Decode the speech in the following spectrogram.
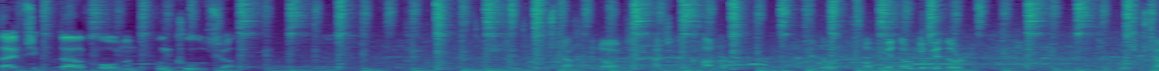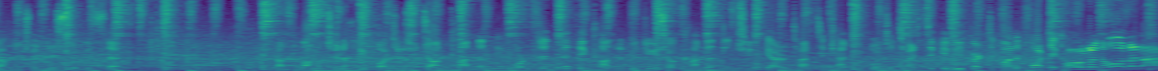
daim si dar chonan an cúil seo. Stach den Nord Patrick Connor sinú Tá vinúr go vinúr bu staach sin agus Ganach sin nach fá John Cannon. Morton the Cannon go dú seo Cannon in sin gar tarte can bu testa gi bhí berta fan forti há an há á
